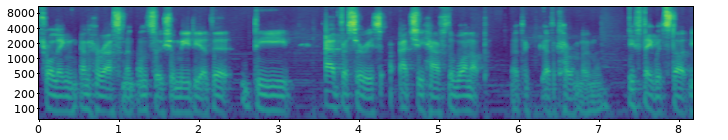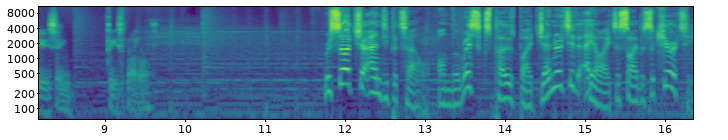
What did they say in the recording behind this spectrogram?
trolling and harassment on social media, the the adversaries actually have the one up at the at the current moment if they would start using these models. Researcher Andy Patel on the risks posed by generative AI to cybersecurity,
